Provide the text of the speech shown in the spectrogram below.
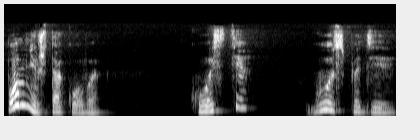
помнишь такого?» «Костя? Господи,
